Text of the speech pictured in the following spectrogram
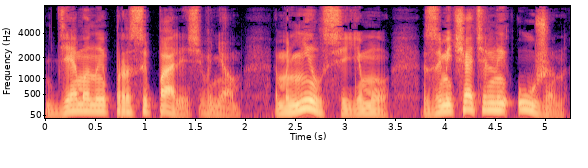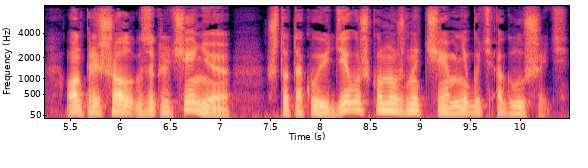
Демоны просыпались в нем. Мнился ему. Замечательный ужин. Он пришел к заключению, что такую девушку нужно чем-нибудь оглушить.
